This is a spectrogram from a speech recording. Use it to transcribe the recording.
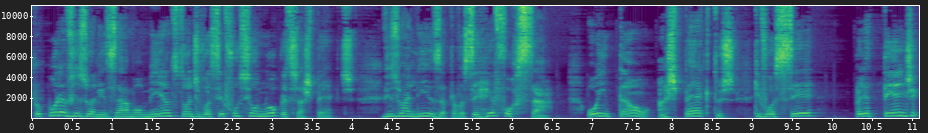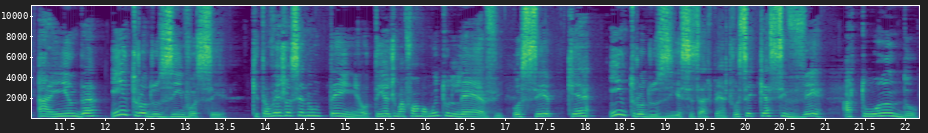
procura visualizar momentos onde você funcionou com esses aspectos. Visualiza para você reforçar. Ou então aspectos que você pretende ainda introduzir em você, que talvez você não tenha, ou tenha de uma forma muito leve. Você quer introduzir esses aspectos, você quer se ver atuando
